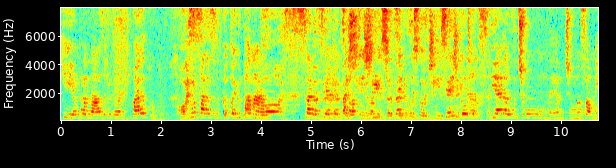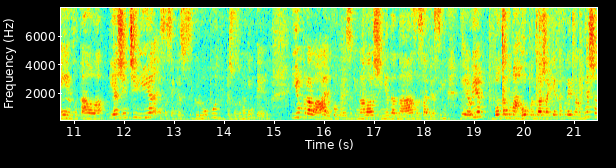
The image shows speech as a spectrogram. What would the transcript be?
que iam pra NASA. Eu falei, Mari, para tudo. Nossa. Por para tudo, porque eu tô indo pra NASA. Nossa! Sabe assim, fala Imagina assim, uma pessoa que sempre pra gostou disso, sempre gostou. E era o último, né, tinha um lançamento e tal lá. E a gente ia, essas 100 pessoas, esse grupo, pessoas do mundo inteiro, iam pra lá, eu comprei isso aqui na lojinha da NASA, sabe assim. Eu ia botar numa roupa, numa jaqueta, falei, não, deixa,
